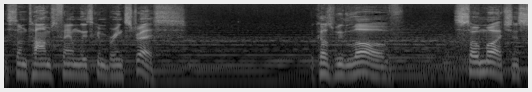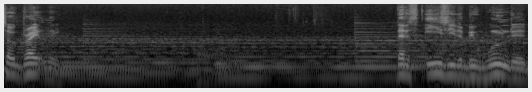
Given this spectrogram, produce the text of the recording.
sometimes families can bring stress because we love so much and so greatly. that it's easy to be wounded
